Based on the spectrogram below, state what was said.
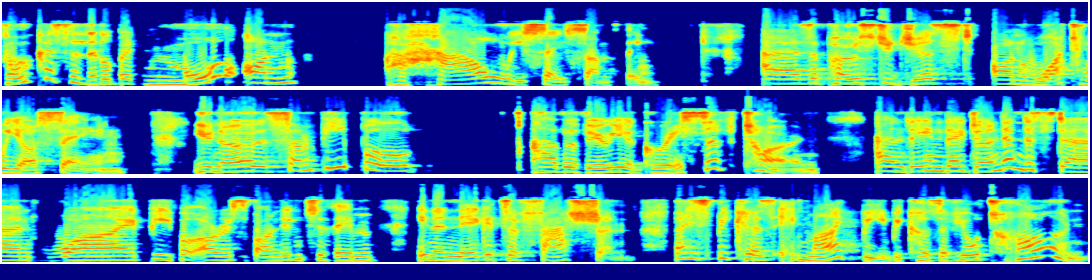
focus a little bit more on how we say something, as opposed to just on what we are saying. You know, some people have a very aggressive tone and then they don't understand why people are responding to them in a negative fashion. But it's because it might be because of your tone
